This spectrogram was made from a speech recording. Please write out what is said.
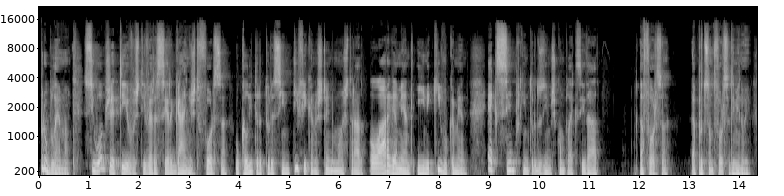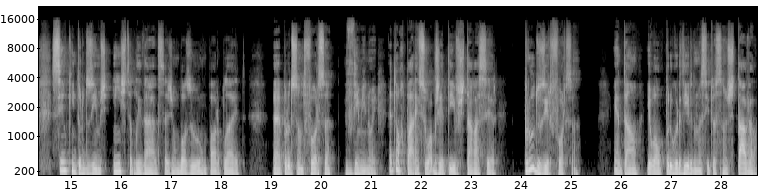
Problema: se o objetivo estiver a ser ganhos de força, o que a literatura científica nos tem demonstrado largamente e inequivocamente é que sempre que introduzimos complexidade, a força, a produção de força diminui. Sempre que introduzimos instabilidade, seja um bozu, um power plate, a produção de força diminui. Então reparem, se o objetivo estava a ser produzir força, então eu ao progredir de uma situação estável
